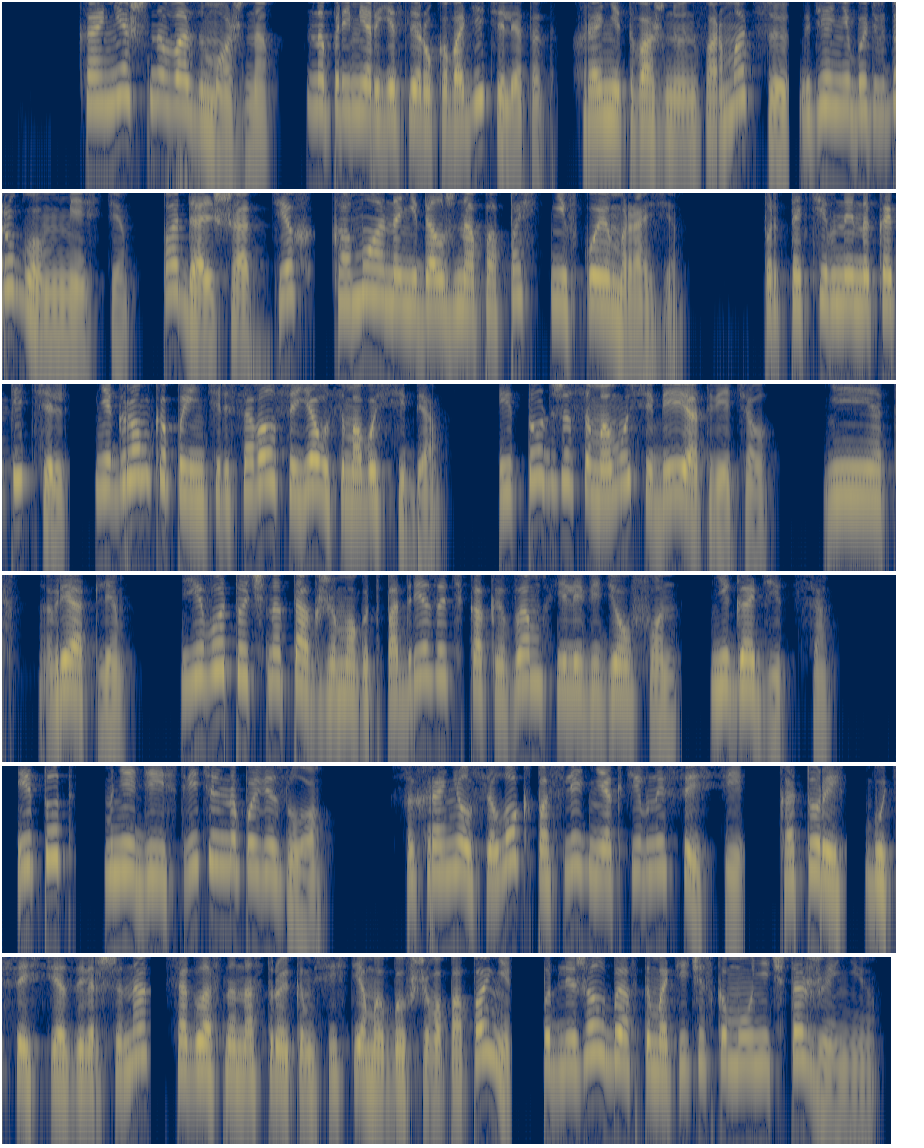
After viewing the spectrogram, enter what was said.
Конечно, возможно. Например, если руководитель этот хранит важную информацию где-нибудь в другом месте, подальше от тех, кому она не должна попасть ни в коем разе. Портативный накопитель негромко поинтересовался я у самого себя. И тут же самому себе и ответил. Нет, Вряд ли. Его точно так же могут подрезать, как и ВЭМ или видеофон. Не годится. И тут мне действительно повезло. Сохранился лог последней активной сессии, который, будь сессия завершена, согласно настройкам системы бывшего папани, подлежал бы автоматическому уничтожению.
